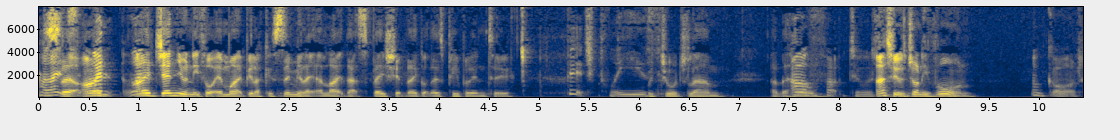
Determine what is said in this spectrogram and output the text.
like so I, when, when I genuinely thought it might be like a simulator, like that spaceship they got those people into bitch, please. with George Lamb at the helm. Oh helm. fuck, George. Actually, it was Johnny Vaughan. Oh god.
